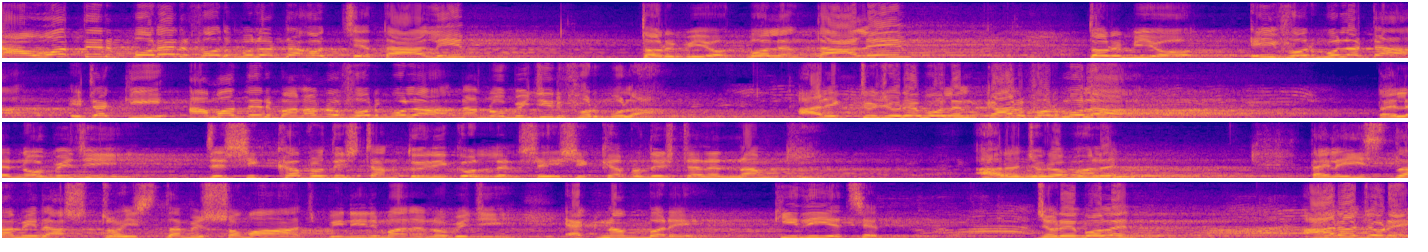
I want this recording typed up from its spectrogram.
দাওয়াতের পরের ফর্মুলাটা হচ্ছে তালিম তরবিয়ত। বলেন, তালিম, তরবিয়ত। এই ফর্মুলাটা, এটা কি আমাদের বানানো ফর্মুলা না নবীজির ফর্মুলা? আর একটু জোরে বলেন, কার ফর্মুলা? তাইলে নবীজি যে শিক্ষা প্রতিষ্ঠান তৈরি করলেন, সেই শিক্ষা প্রতিষ্ঠানের নাম কি? আরও জোরে বলেন। তাইলে ইসলামী রাষ্ট্র, ইসলামী সমাজ বিনির্মাণে নবীজি এক নম্বরে কি দিয়েছেন? জোরে বলেন। আরও জোরে।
